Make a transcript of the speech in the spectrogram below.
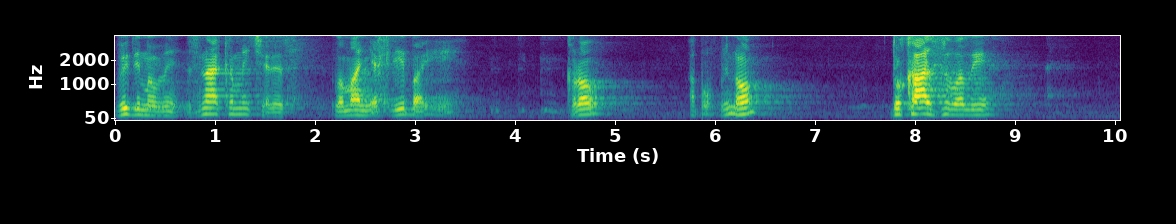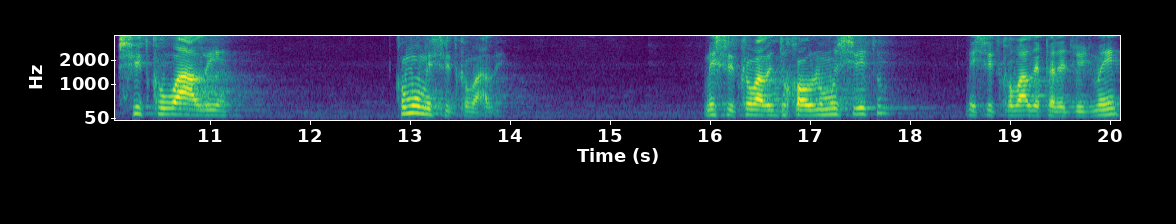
видимими знаками через ломання хліба і кров або вино доказували свідкували. Кому ми свідкували? Ми свідкували духовному світу, ми свідкували перед людьми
